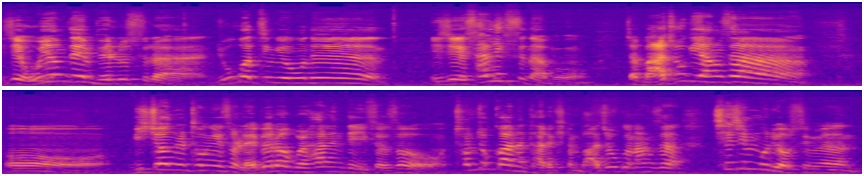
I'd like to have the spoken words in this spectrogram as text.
이제 오염된 벨루스란 요거 같은 경우는 이제 살릭스 나무 자 마족이 항상 어 미션을 통해서 레벨업을 하는 데 있어서 천족과는 다르게 마족은 항상 체진물이 없으면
